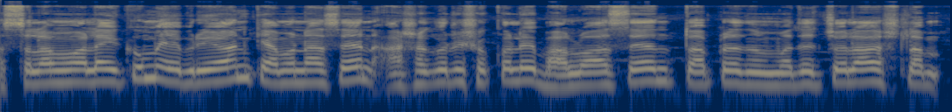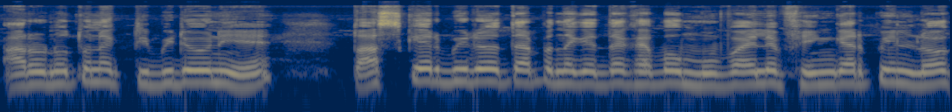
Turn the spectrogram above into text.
আসসালামু আলাইকুম এভরিওয়ান, কেমন আছেন? আশা করি সকলে ভালো আছেন। তো আপনাদের মাঝে চলে আসলাম আরও নতুন একটি ভিডিও নিয়ে। তো আজকের ভিডিওতে আপনাদেরকে দেখাবো মোবাইলে ফিঙ্গারপ্রিন্ট লক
